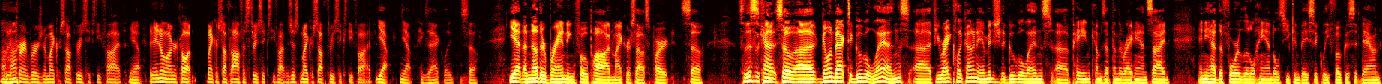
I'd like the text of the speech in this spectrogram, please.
for Uh-huh. the current version of Microsoft 365. yeah, And they no longer call it Microsoft Office 365. It's just Microsoft 365. yeah, yeah, exactly. So yet another branding faux pas on Microsoft's part. So so this is kind of so uh, going back to Google Lens. Uh, if you right click on an image, the Google Lens uh, pane comes up on the right hand side. And you have the four little handles. You can basically focus it down.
